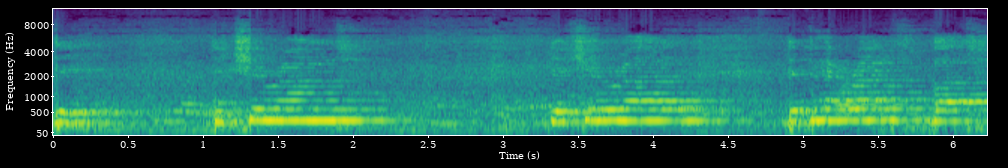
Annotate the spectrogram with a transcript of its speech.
The, the children, the children, the parents, but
